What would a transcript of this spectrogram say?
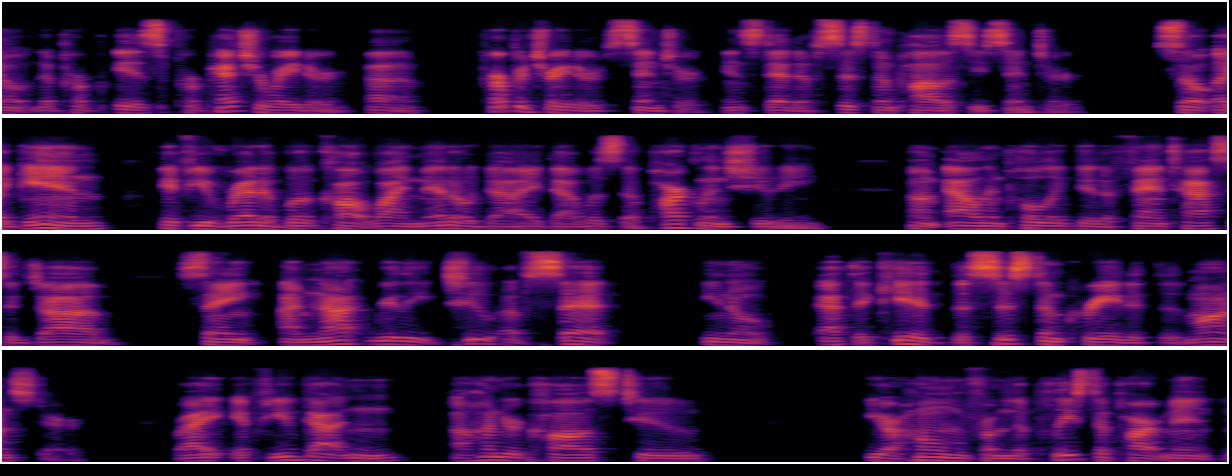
know, the per is perpetuator, uh, perpetrator centered instead of system policy centered. So again, if you've read a book called Why Meadow Died, that was the Parkland shooting. Um, Alan Pollack did a fantastic job saying, I'm not really too upset, you know, at the kid, the system created the monster, right? If you've gotten 100 calls to your home from the police department,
